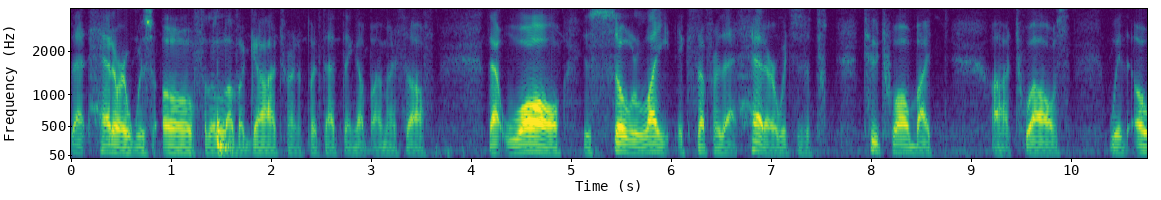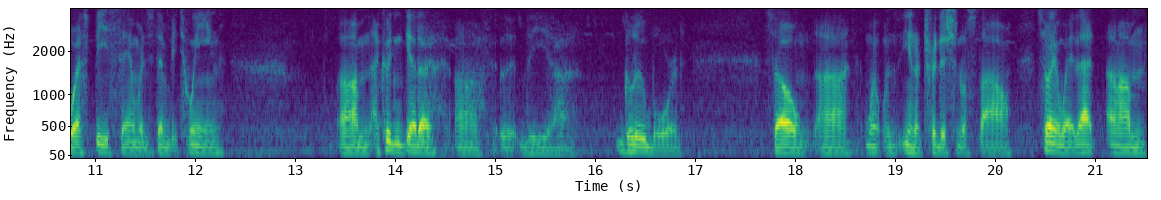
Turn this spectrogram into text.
That header was, oh, for the love of God, trying to put that thing up by myself. That wall is so light except for that header, which is a 212 by uh, 12s with OSB sandwiched in between. Um, I couldn't get a uh, the, the uh, glue board, so uh, went with you know traditional style. So anyway, that um,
